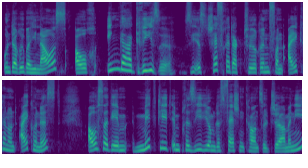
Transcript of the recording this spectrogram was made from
und darüber hinaus auch Inga Griese. Sie ist Chefredakteurin von Icon und Iconist, außerdem Mitglied im Präsidium des Fashion Council Germany.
